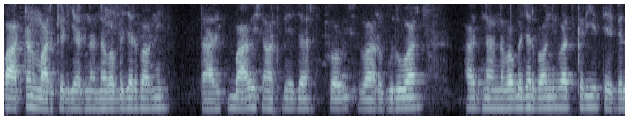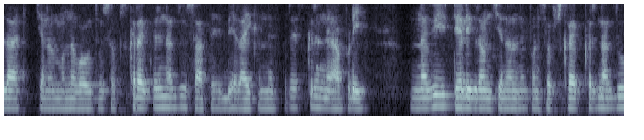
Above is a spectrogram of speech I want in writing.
પાટણ માર્કેટ યાર્ડના નવા બજાર ભાવની. તારીખ બાવીસ આઠ બે હજાર ચોવીસ, વાર ગુરુવાર. આજના નવા બજાર ભાવની વાત કરીએ તે પહેલાં ચેનલમાં નવા હોય તો સબસ્ક્રાઈબ કરી નાખજો, સાથે બે લાઇકનને પ્રેસ કરીને આપણી નવી ટેલિગ્રામ ચેનલને પણ સબસ્ક્રાઈબ કરી નાખજો.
